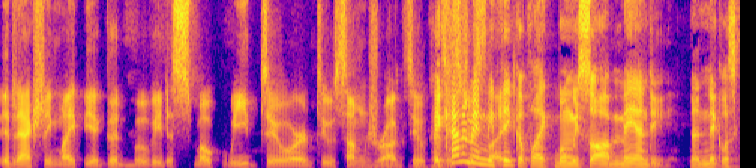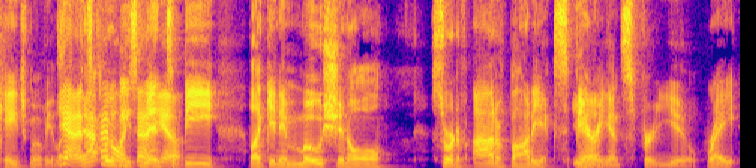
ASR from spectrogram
it actually might be a good movie to smoke weed to or do some drug to. It kind of made me like- think of like when we saw Mandy, the Nicolas Cage movie. Like, Yeah, it's that kinda like movie's that, meant yeah. to be like an emotional sort of out of body experience for you, right?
